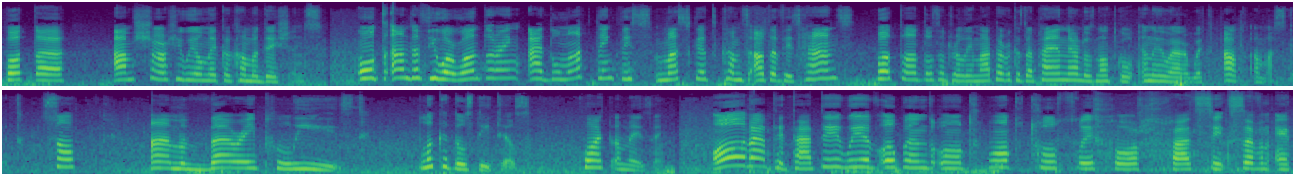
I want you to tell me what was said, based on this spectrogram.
but uh, I'm sure he will make accommodations. And, if you are wondering, I do not think this musket comes out of his hands but that doesn't really matter because a pioneer does not go anywhere without a musket. So I'm very pleased. Look at those details. Quite amazing. Alrighty, Tati, we have opened on 1, 2, 3, 4, 5, 6, 7, 8,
